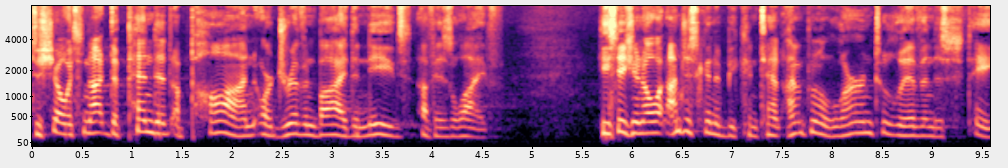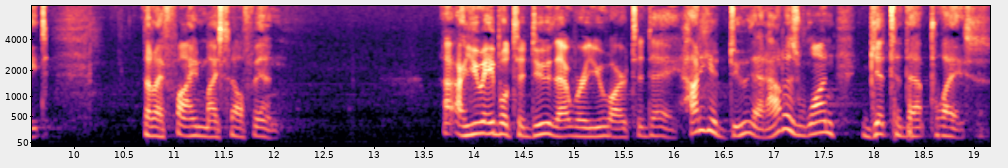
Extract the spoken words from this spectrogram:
to show it's not dependent upon or driven by the needs of his life. He says, You know what? I'm just going to be content. I'm going to learn to live in the state that I find myself in. Uh, are you able to do that where you are today? How do you do that? How does one get to that place?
